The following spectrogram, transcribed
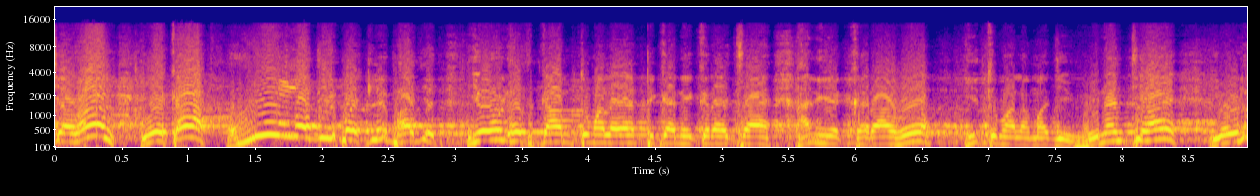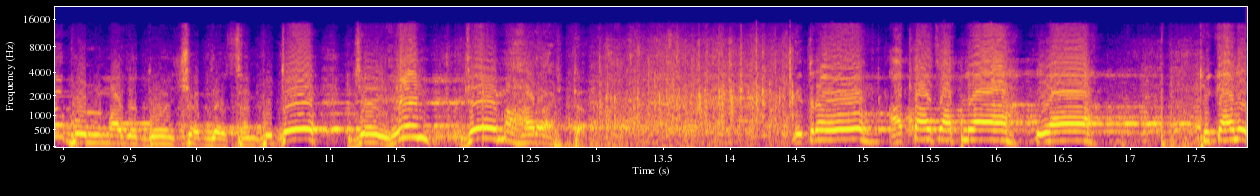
चव्हाण एका रूममध्ये बसले पाहिजेत. एवढंच काम तुम्हाला या ठिकाणी करायचं आहे. आणि हे करावं ही तुम्हाला माझी विनंती आहे. एवढं बोलून माझे दोन शब्द संपितो. जय हिंद जय महाराष्ट्र. मित्र हो, आताच आपल्या या ठिकाणी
